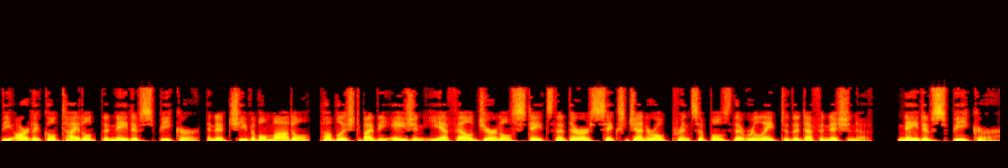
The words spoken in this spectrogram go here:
The article titled The Native Speaker, An Achievable Model, published by the Asian EFL Journal states that there are six general principles that relate to the definition of «native speaker».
